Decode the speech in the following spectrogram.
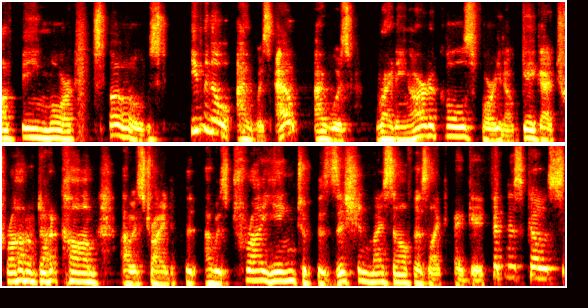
of being more exposed. Even though I was out, I was writing articles for you know gayguytoronto.com. I was trying to I was trying to position myself as like a gay fitness coach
